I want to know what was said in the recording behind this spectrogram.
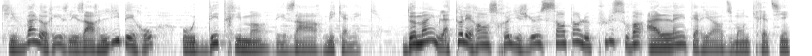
qui valorisent les arts libéraux au détriment des arts mécaniques. De même, la tolérance religieuse s'entend le plus souvent à l'intérieur du monde chrétien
